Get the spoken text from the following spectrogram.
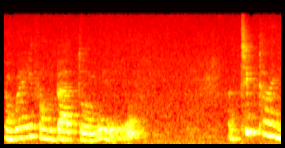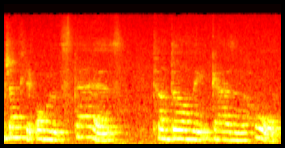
Away from the bed to the wall and tiptoeing gently over the stairs, on the gas in the hall.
